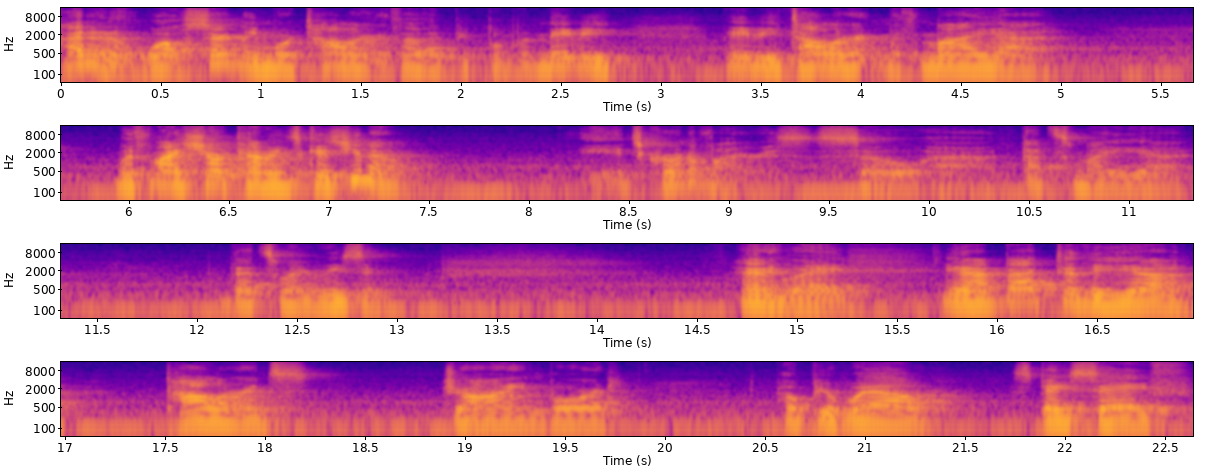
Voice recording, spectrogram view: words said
I don't know, well, certainly more tolerant with other people, but maybe, maybe tolerant with my, uh, with my shortcomings, because, you know, it's coronavirus. So uh, that's my uh, that's my reason. Anyway, yeah, back to the uh, tolerance drawing board. Hope you're well. Stay safe.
